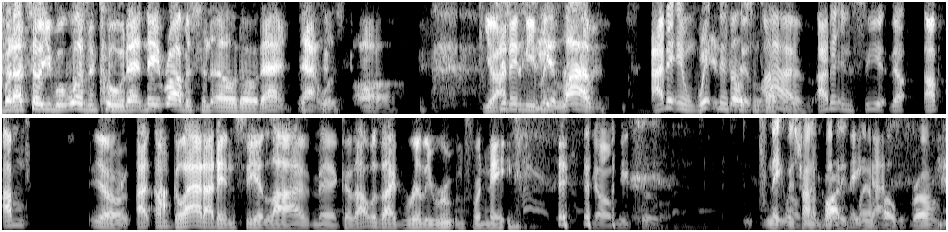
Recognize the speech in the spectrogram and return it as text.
but I tell you what wasn't cool, that Nate Robinson L though. That that was oh Yo, I didn't even see it live. I didn't witness it, it live. I didn't see it. I'm, I'm yo, I, I'm glad I didn't see it live, man, because I was like really rooting for Nate. Yo, me too. Nate was Oh trying to body Nate slam folks, bro.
